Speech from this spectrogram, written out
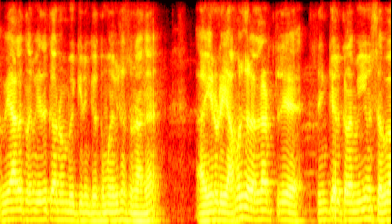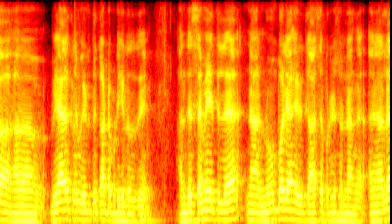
வியாழக்கிழமை எதுக்காக நோன்பு கேட்கும்போது விஷயம் சொன்னாங்க என்னுடைய அமல்கள் எல்லா இடத்துலையும் திங்கட்கிழமையும் செவ்வாய் வியாழக்கிழமை எடுத்து காட்டப்படுகிறது. அந்த சமயத்தில் நான் நோம்பாளியாக இருக்க ஆசைப்படுறேன்னு சொன்னாங்க. அதனால்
